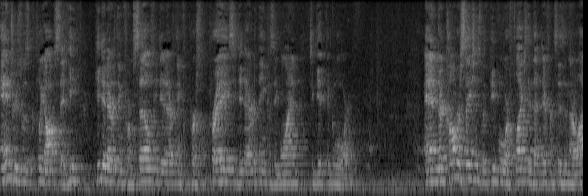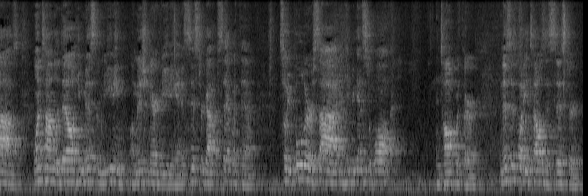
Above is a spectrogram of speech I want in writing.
Andrews was the complete opposite. He he did everything for himself. He did everything for personal praise. He did everything because he wanted to get the glory. And their conversations with people reflected that differences in their lives. One time, Liddell, he missed a meeting, a missionary meeting, and his sister got upset with him. So he pulled her aside and he begins to walk and talk with her. And this is what he tells his sister.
